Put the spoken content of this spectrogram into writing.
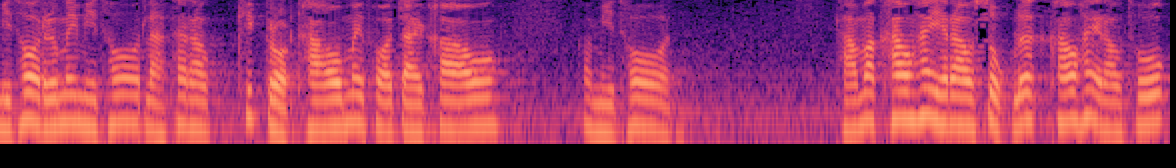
มีโทษหรือไม่มีโทษล่ะ ถ้าเราคิดโกรธเขาไม่พอใจเขาก็มีโทษ ถามว่าเขาให้เราสุขหรือเขาให้เราทุกข์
